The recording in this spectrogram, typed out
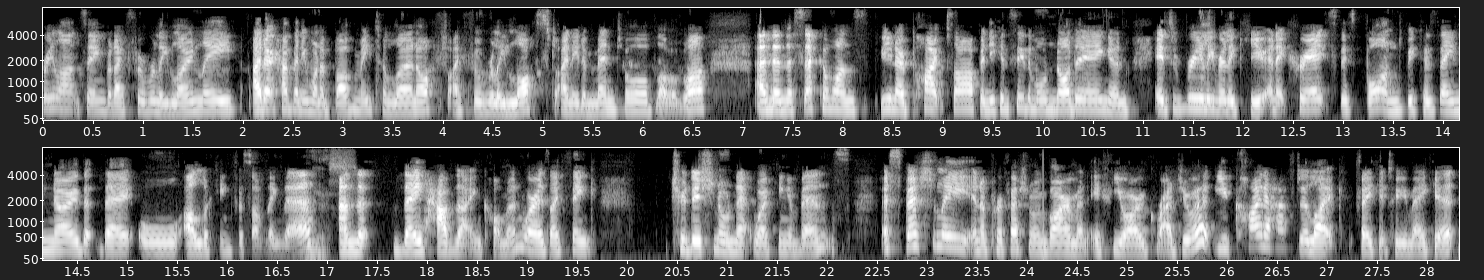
freelancing, but I feel really lonely. I don't have anyone above me to learn off. I feel really lost. I need a mentor, blah blah blah. And then the second one's, you know, pipes up and you can see them all nodding and it's really, really cute. And it creates this bond because they know that they all are looking for something there Yes. and that they have that in common. Whereas I think traditional networking events, especially in a professional environment, if you are a graduate, you kind of have to like fake it till you make it.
